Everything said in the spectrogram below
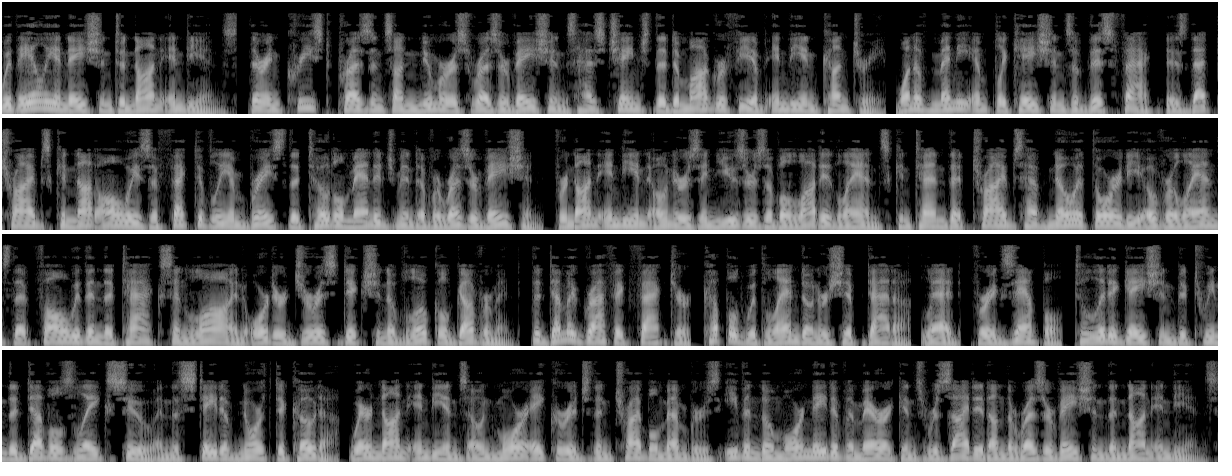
With alienation to non-Indians, their increased presence on numerous reservations has changed the demography of Indian country. One of many implications of this fact is that tribes cannot always effectively embrace the total management of a reservation. For non-Indian owners and users of allotted lands contend that tribes have no authority over lands that fall within the tax and law and order jurisdiction of local government. The demographic factor, coupled with landownership data, led, for example, to litigation between the Devils Lake Sioux and the state of North Dakota where non-Indians owned more acreage than tribal members even though more Native Americans resided on the reservation than non-Indians.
